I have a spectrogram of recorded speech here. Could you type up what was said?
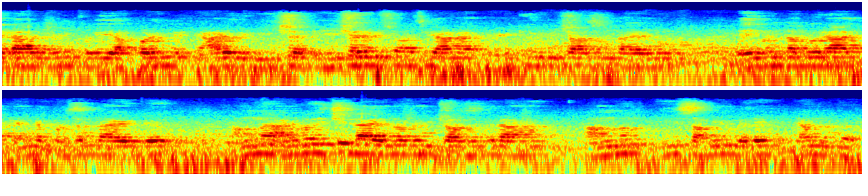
എല്ലാവരും പോയി അപ്പോഴും ഞാനൊരു ഈശ്വര ഈശ്വര വിശ്വാസിയാണ് എനിക്ക് വിശ്വാസം ഉണ്ടായിരുന്നു. ദൈവം തമ്പുരാൻ എന്റെ പ്രസിഡന്റായിട്ട് അന്ന് അനുവദിച്ചില്ല എന്നുള്ള വിശ്വാസത്തിലാണ് അന്നും ഈ സമയം വരെ ഞാൻ നിന്നത്.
